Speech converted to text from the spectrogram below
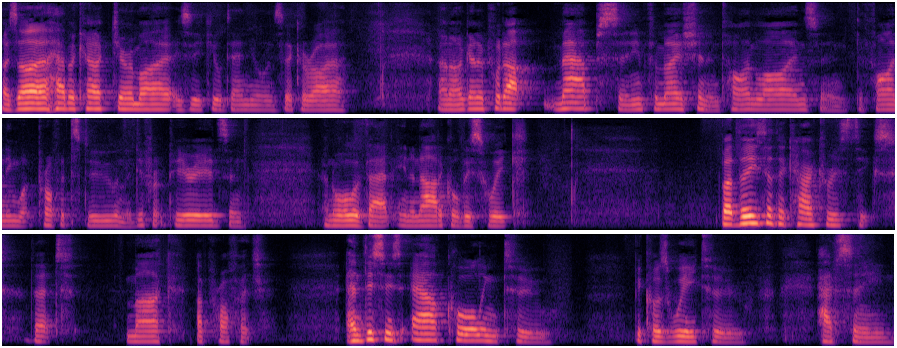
Isaiah, Habakkuk, Jeremiah, Ezekiel, Daniel, and Zechariah. And I'm going to put up maps and information and timelines and defining what prophets do and the different periods and, and all of that in an article this week. But these are the characteristics that mark a prophet. And this is our calling too, because we too have seen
